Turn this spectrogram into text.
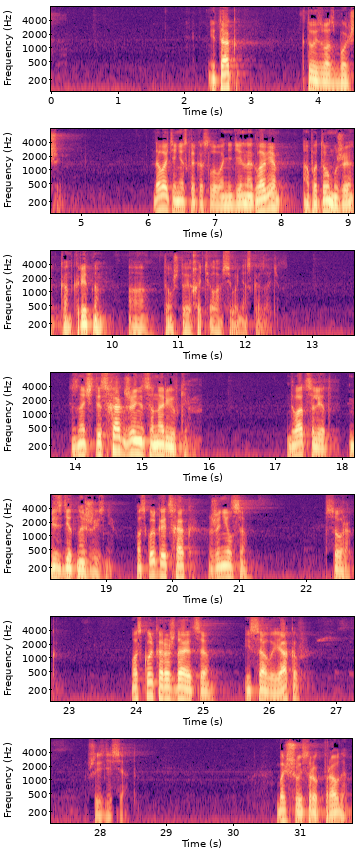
Итак, кто из вас больше? Давайте несколько слов о недельной главе а потом уже конкретно о том, что я хотел вам сегодня сказать. Значит, Исхак женится на Ривке. 20 лет бездетной жизни. Во сколько Ицхак женился? В 40. Во сколько рождаются Исав и Яков? В 60. Большой срок, правда?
